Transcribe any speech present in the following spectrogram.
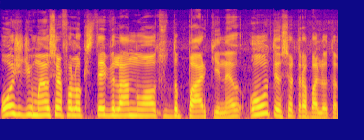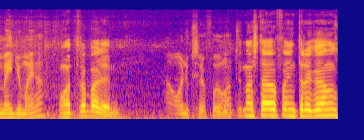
Hoje de manhã o senhor falou que esteve lá no alto do parque, né? Ontem o senhor trabalhou também de manhã? Ontem trabalhei. né? Aonde que o senhor foi ontem? Ontem nós estávamos entregando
